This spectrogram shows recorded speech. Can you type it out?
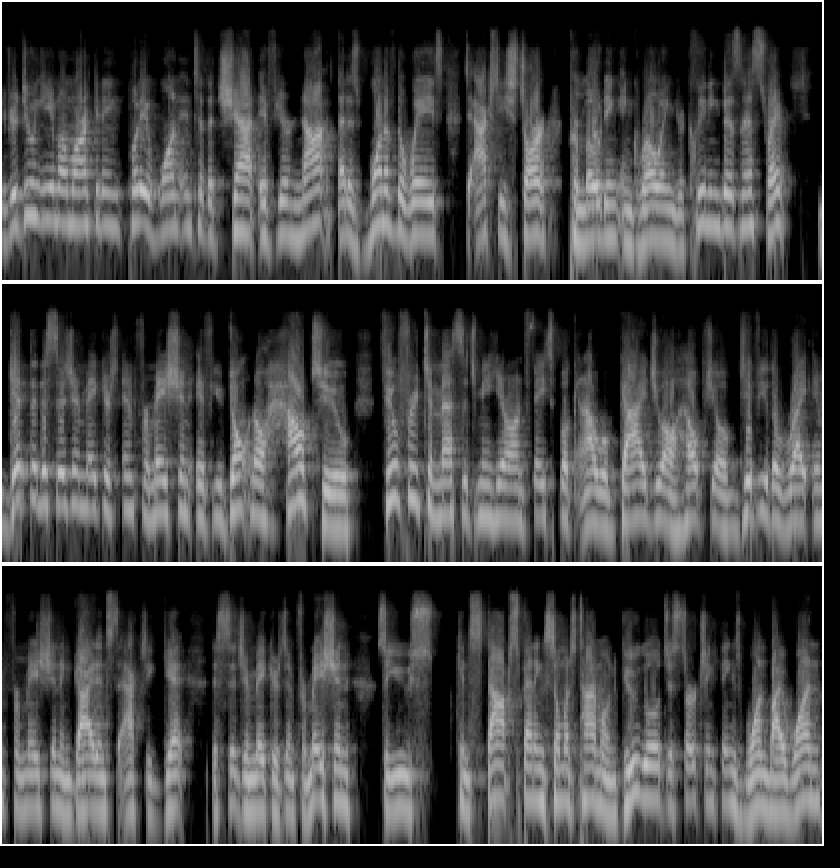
if you're doing email marketing, put a one into the chat. If you're not, that is one of the ways to actually start promoting and growing your cleaning business, right? Get the decision makers information. If you don't know how to, feel free to message me here on Facebook and I will guide you. I'll help you. I'll give you the right information and guidance to actually get decision makers information so you can stop spending so much time on Google, just searching things one by one.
